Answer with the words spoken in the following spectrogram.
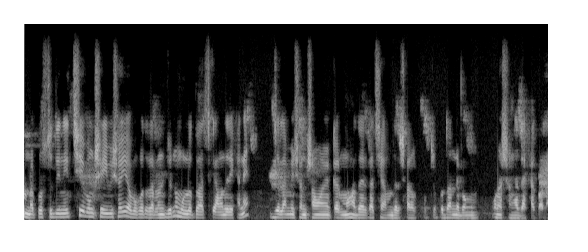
আমরা প্রস্তুতি নিচ্ছি এবং সেই বিষয়ে অবগত করানোর জন্য মূলত আজকে আমাদের এখানে জেলা মিশন সমন্বয়কার মহোদয়ের কাছে আমাদের স্মারকপত্র প্রদান এবং ওনার সঙ্গে দেখা করা।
